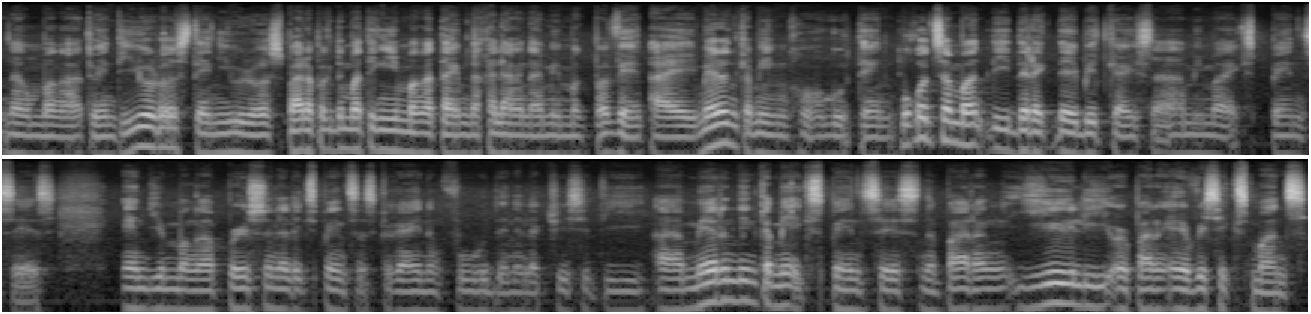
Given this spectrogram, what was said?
ng mga 20 euros, 10 euros, para pag dumating yung mga time na kailangan namin magpa-vet, ay meron kaming huhugutin. Bukod sa monthly direct debit, guys, na aming mga expenses, and yung mga personal expenses kagaya ng food and electricity. ah meron din kami expenses na parang yearly or parang every six months.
